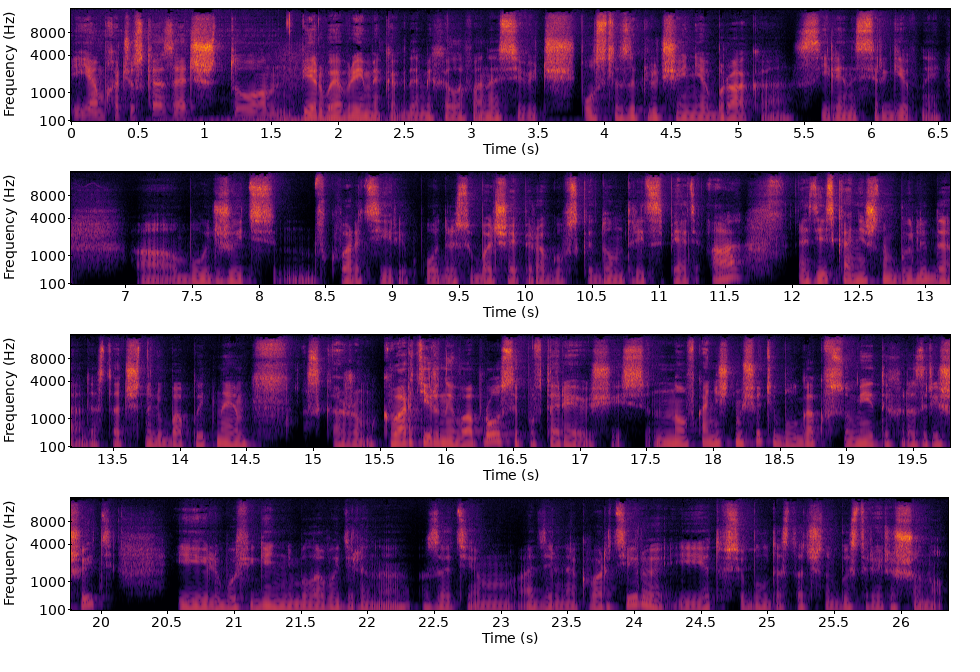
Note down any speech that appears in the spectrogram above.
И я вам хочу сказать, что первое время, когда Михаил Афанасьевич после заключения брака с Еленой Сергеевной а, будет жить в квартире по адресу Большая Пироговская, дом 35А. А здесь, конечно, были да, достаточно любопытные, скажем, квартирные вопросы, повторяющиеся. Но в конечном счете Булгаков сумеет их разрешить. И Любовь Евгеньевне была выделена затем отдельная квартира, и это все было достаточно быстро решено.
